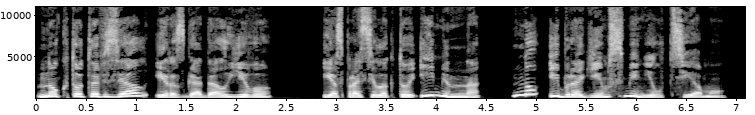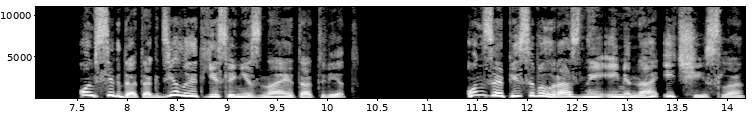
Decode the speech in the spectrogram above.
«Но кто-то взял и разгадал его». Я спросила, кто именно, но Ибрагим сменил тему. Он всегда так делает, если не знает ответ. Он записывал разные имена и числа.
